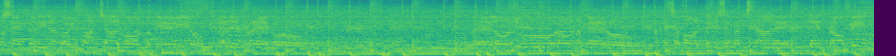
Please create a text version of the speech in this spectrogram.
Ho sempre ridato in faccia al mondo che io me ne frego. E lo giuro davvero, anche se a volte mi sembra di stare dentro un film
